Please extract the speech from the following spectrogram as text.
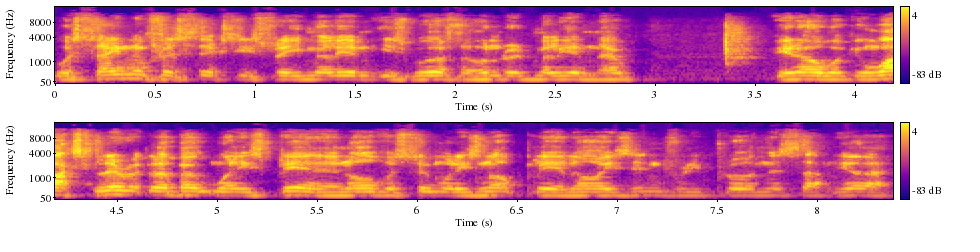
We're signing for 63 million. He's worth 100 million now. You know, we can wax lyrical about when he's playing, and all of a sudden when he's not playing, oh, he's injury prone, this, that, and the other.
